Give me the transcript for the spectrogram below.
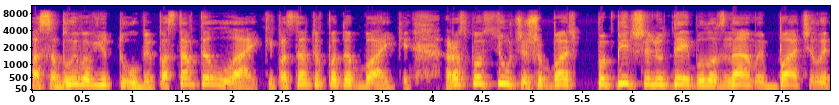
особливо в Ютубі. Поставте лайки, поставте вподобайки, розповсюдьте, щоб побільше людей було з нами, бачили.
